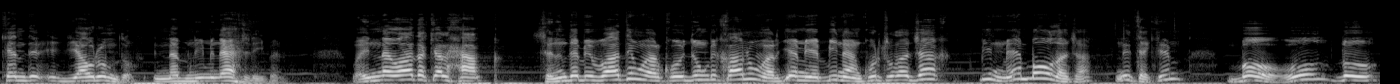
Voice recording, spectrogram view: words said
kendi yavrumdu. İnnebni min ehli ben. Ve inne vaadekel hak. Senin de bir vaadin var, koyduğun bir kanun var. Gemiye binen kurtulacak, binmeyen boğulacak. Nitekim boğuldu.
